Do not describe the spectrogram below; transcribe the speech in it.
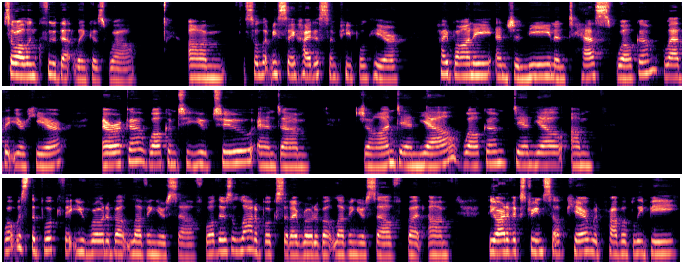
So I'll include that link as well. Um, so let me say hi to some people here. Hi, Bonnie and Janine and Tess, welcome. Glad that you're here. Erica, welcome to you too. And um, John, Danielle, welcome. Danielle, um, what was the book that you wrote about loving yourself? Well, there's a lot of books that I wrote about loving yourself, but um, The Art of Extreme Self Care would probably be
